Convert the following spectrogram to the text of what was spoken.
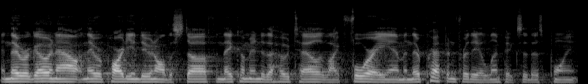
and they were going out and they were partying, doing all the stuff, and they come into the hotel at like 4 a.m. and they're prepping for the Olympics at this point.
